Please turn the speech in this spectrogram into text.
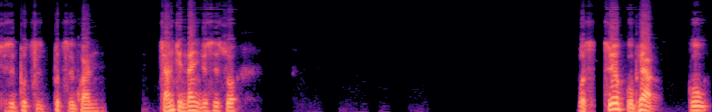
就是不直不直观。讲简单点就是说，我只有股票估，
